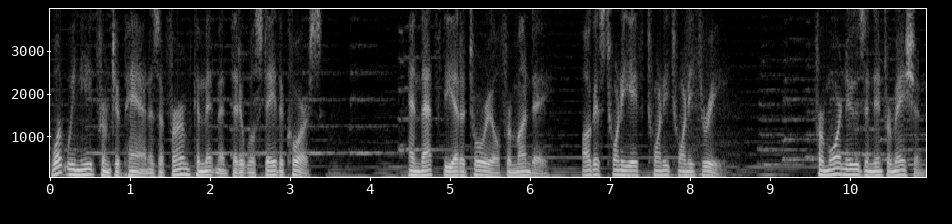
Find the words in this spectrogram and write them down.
What we need from Japan is a firm commitment that it will stay the course. And that's the editorial for Monday, August 28, 2023. For more news and information,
